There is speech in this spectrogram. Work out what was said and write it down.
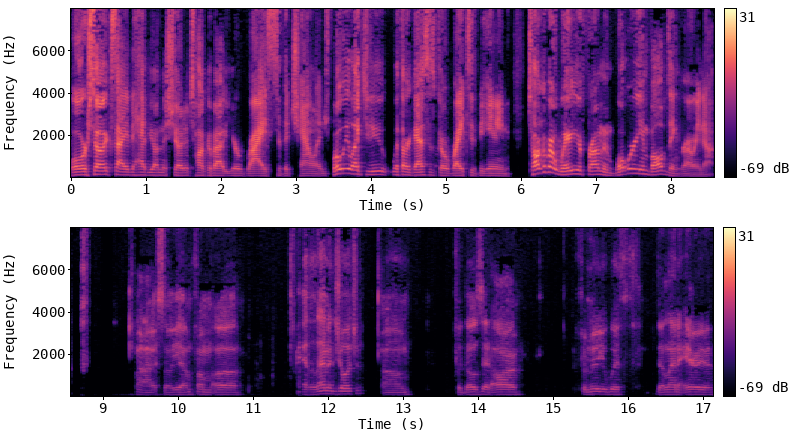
Well, we're so excited to have you on the show to talk about your rise to the challenge. What we like to do with our guests is go right to the beginning. Talk about where you're from and what were you involved in growing up. All right, so yeah, I'm from uh Atlanta, Georgia. Um, for those that are familiar with the Atlanta area,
